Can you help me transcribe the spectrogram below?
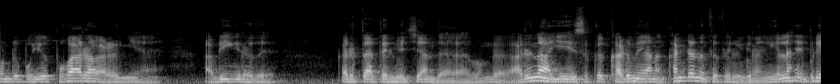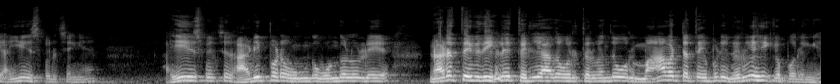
கொண்டு போய் புகாராக அழங்கிய அப்படிங்கிறது கருத்தாக தெரிவித்து அந்த அவங்க அருணா ஐஏஎஸுக்கு கடுமையான கண்டனத்தை தெரிவிக்கிறாங்க. எல்லாம் எப்படி ஐஏஎஸ் படித்தீங்க ஐஏஎஸ் படிச்சது அடிப்படை உங்கள் உங்களுடைய நடத்தை விதிகளே தெரியாத ஒருத்தர் வந்து ஒரு மாவட்டத்தை எப்படி நிர்வகிக்க போகிறீங்க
